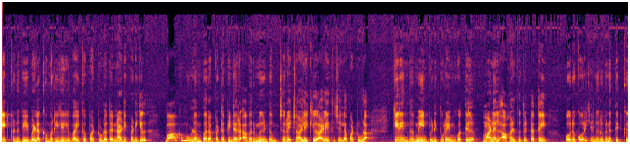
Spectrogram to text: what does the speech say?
ஏற்கனவே விளக்கமறியலில் வைக்கப்பட்டுள்ளதன் அடிப்படையில் வாக்குமூலம் பெறப்பட்ட பின்னர் அவர் மீண்டும் சிறைச்சாலைக்கு அழைத்துச் செல்லப்பட்டுள்ளார். கிரிந்த மீன்பிடி துறைமுகத்தில் மணல் அகழ்வு திட்டத்தை ஒரு கொரிய நிறுவனத்திற்கு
